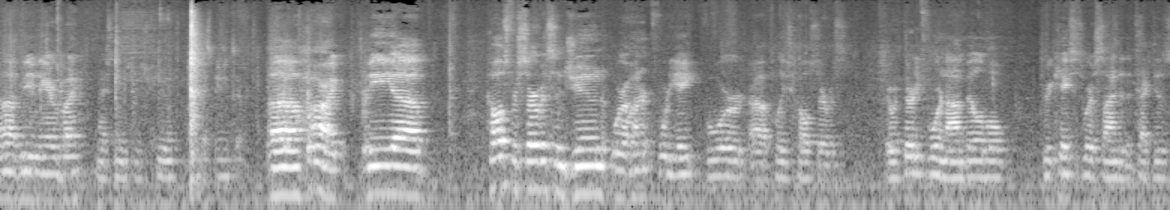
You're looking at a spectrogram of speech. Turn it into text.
Uh, good evening, everybody. Nice to meet you, Mr. Kuhn. Nice meeting you too. Uh, all right, the, uh, calls for service in June were hundred and forty-eight for, uh, police call service. There were thirty-four non-billable. Three cases were assigned to detectives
